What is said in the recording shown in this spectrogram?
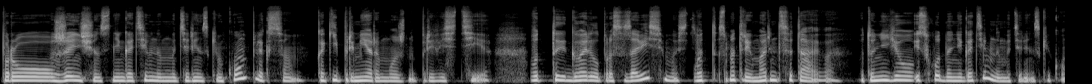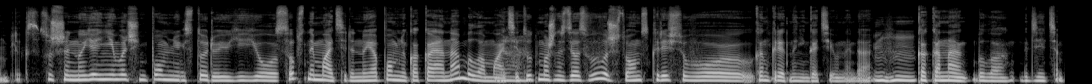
Про женщин с негативным материнским комплексом, какие примеры можно привести? Вот ты говорил про созависимость. Вот смотри, Марина Цветаева. Вот у нее исходно негативный материнский комплекс. Слушай, ну я не очень помню историю ее собственной матери, но я помню, какая она была мать. Да. И тут можно сделать вывод, что он, скорее всего, конкретно негативный, да. Мгм. Как она была к детям.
